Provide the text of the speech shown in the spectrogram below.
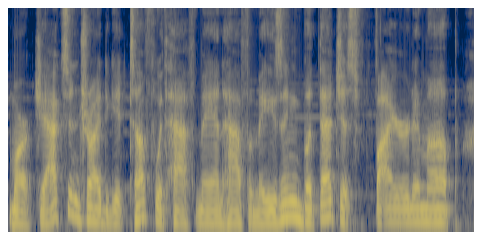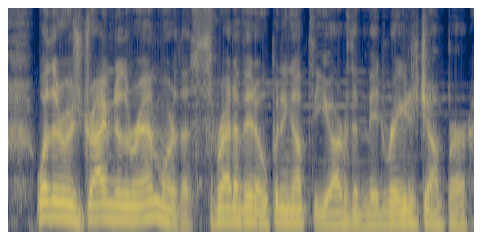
Mark Jackson tried to get tough with half man, half amazing, but that just fired him up. Whether it was driving to the rim or the threat of it opening up the yard of the mid range jumper,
